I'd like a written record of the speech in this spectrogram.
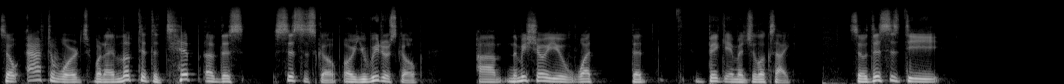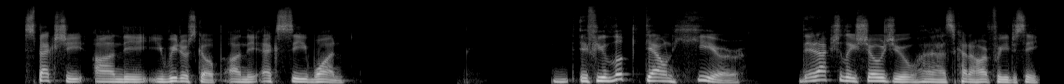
So afterwards, when I looked at the tip of this cystoscope or ureteroscope, um, let me show you what the big image looks like. So this is the spec sheet on the ureteroscope on the XC1. If you look down here, it actually shows you, uh, it's kind of hard for you to see.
